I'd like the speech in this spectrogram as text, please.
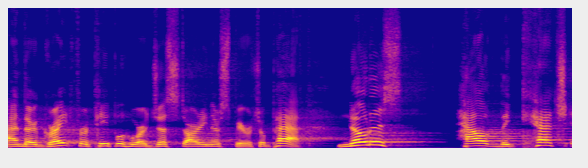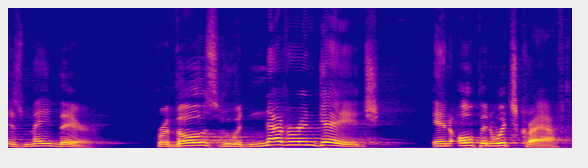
and they're great for people who are just starting their spiritual path. Notice how the catch is made there. For those who would never engage in open witchcraft,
